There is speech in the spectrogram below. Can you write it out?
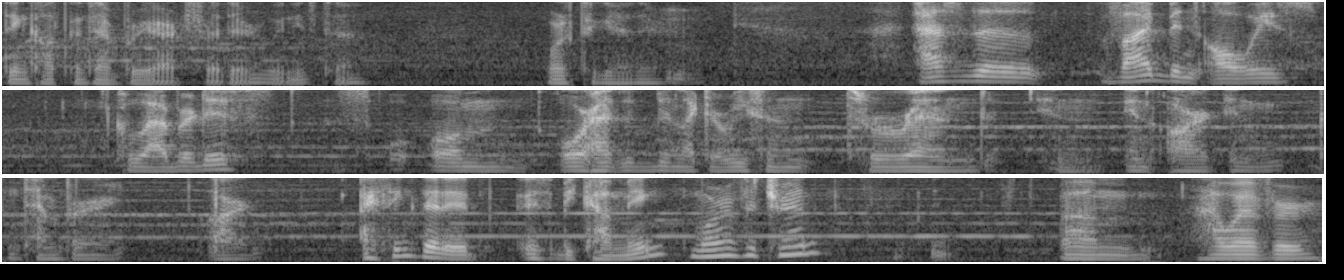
thing called contemporary art further, we need to work together. Mm. Has the vibe been always collaborative, um, or has it been like a recent trend in, in art, in contemporary art? I think that it is becoming more of a trend. Um, however,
